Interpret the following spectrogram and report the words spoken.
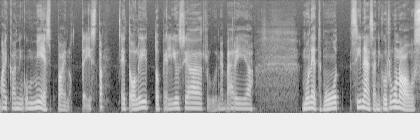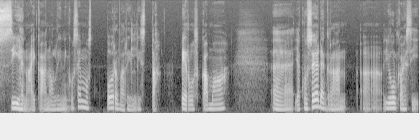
aika niin kuin miespainotteista. Että oli Topelius ja Runeberg ja monet muut. Sinänsä niin kuin runous siihen aikaan oli niin kuin semmoista porvarillista peruskamaa. Ja kun Södergran julkaisi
